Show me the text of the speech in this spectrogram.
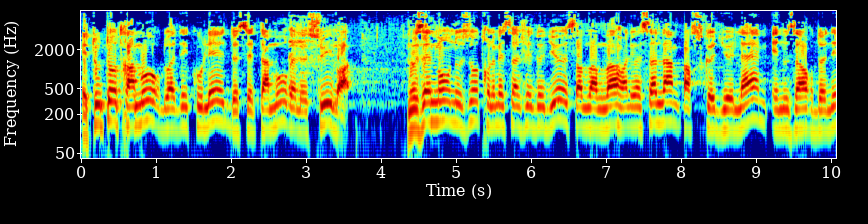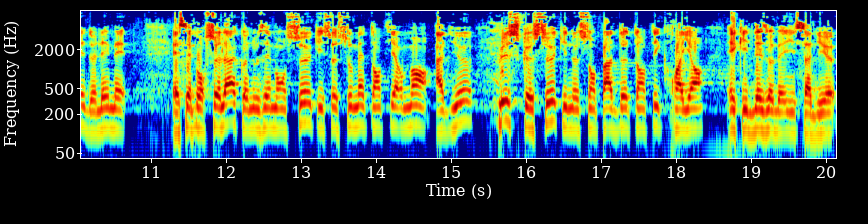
Et tout autre amour doit découler de cet amour et le suivre. Nous aimons nous autres le messager de Dieu, sallallahu alayhi wa sallam, parce que Dieu l'aime et nous a ordonné de l'aimer. Et c'est pour cela que nous aimons ceux qui se soumettent entièrement à Dieu plus que ceux qui ne sont pas d'authentiques croyants et qui désobéissent à Dieu.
